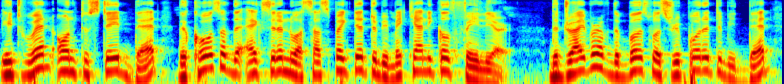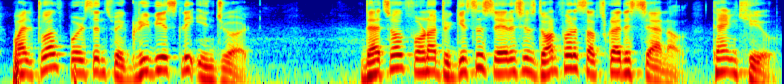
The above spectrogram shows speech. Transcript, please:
It went on to state that the cause of the accident was suspected to be mechanical failure. The driver of the bus was reported to be dead while 12 persons were grievously injured. That's all for now to Guesses Directions. Don't forget to subscribe this channel. Thank you.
